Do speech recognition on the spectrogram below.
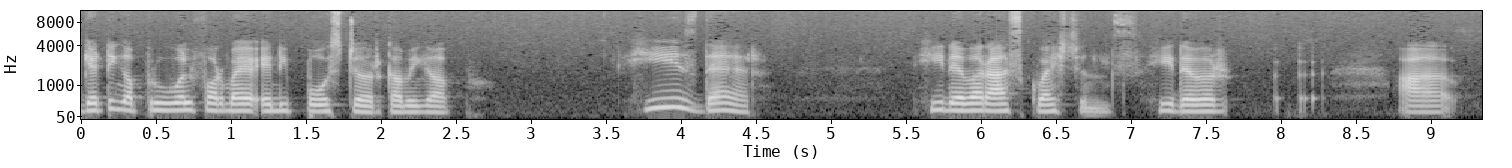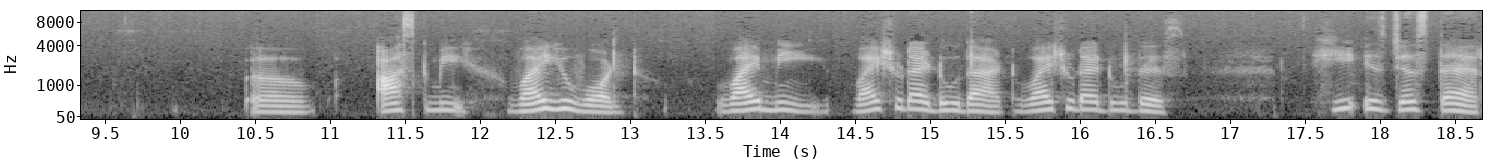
getting approval for my any poster coming up he is there. He never asks questions. He never uh, uh, ask me why you want why me? Why should i do that? Why should i do this? He is just there.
